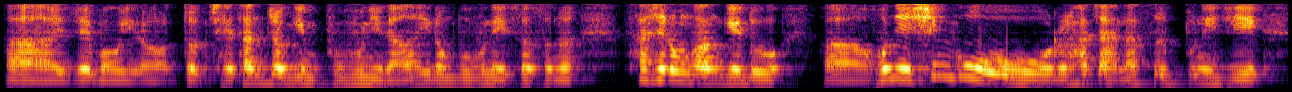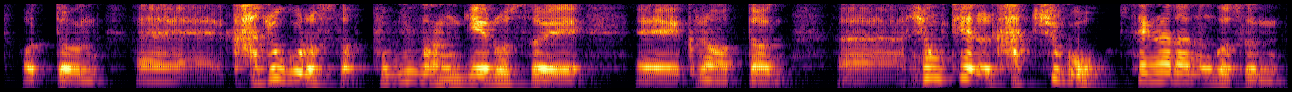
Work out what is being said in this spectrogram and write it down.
아, 이제 뭐 이런 어떤 재산적인 부분이나 이런 부분에 있어서는 사실혼 관계도 어, 혼인 신고를 하지 않았을 뿐이지 어떤 에, 가족으로서 부부 관계로서의 에, 그런 어떤 어, 형태를 갖추고 생활하는 것은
